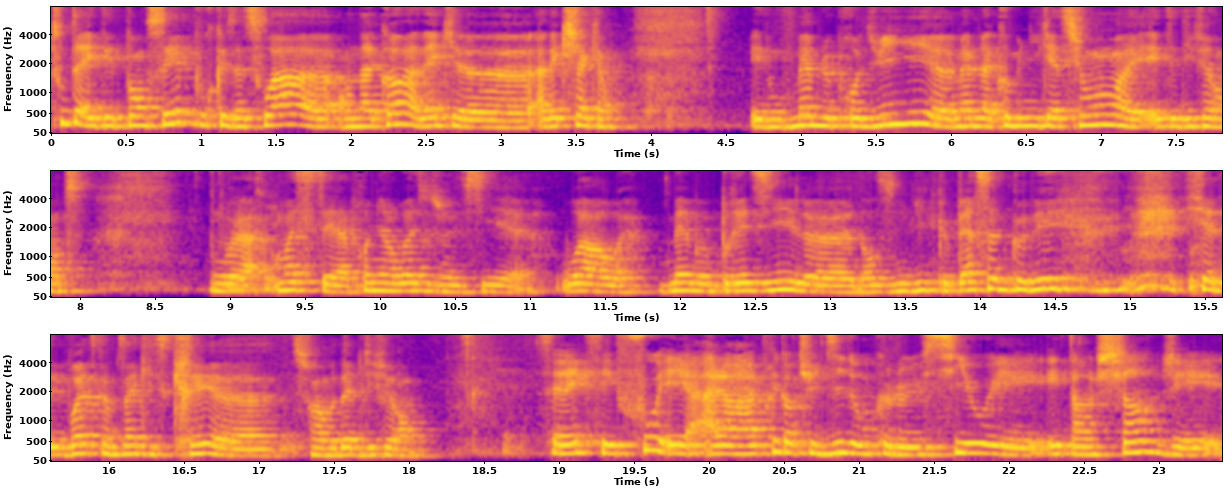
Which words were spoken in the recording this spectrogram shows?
tout a été pensé pour que ça soit euh, en accord avec, euh, avec chacun. Et donc même le produit, même la communication était différente. Donc voilà, moi c'était la première boîte où je me suis dit, waouh, même au Brésil, dans une ville que personne connaît, il y a des boîtes comme ça qui se créent sur un modèle différent. C'est vrai que c'est fou. Et alors après, quand tu dis donc que le CEO est, un chien, j'ai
